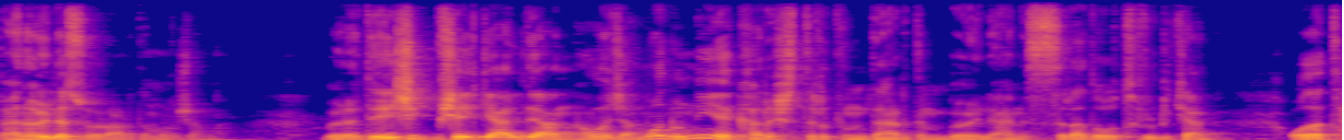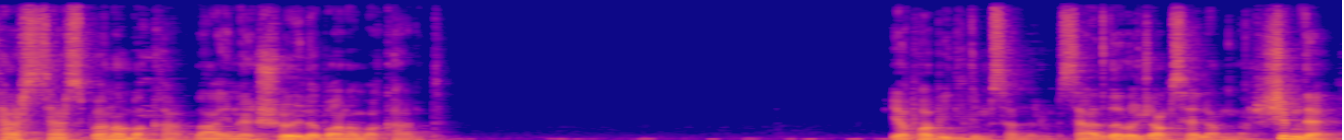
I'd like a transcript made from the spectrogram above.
ben öyle sorardım hocama. Böyle değişik bir şey geldi an hocam onu niye karıştırdın derdim böyle hani sırada otururken. O da ters ters bana bakardı. Aynen şöyle bana bakardı. Yapabildim sanırım. Serdar hocam selamlar. Şimdi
